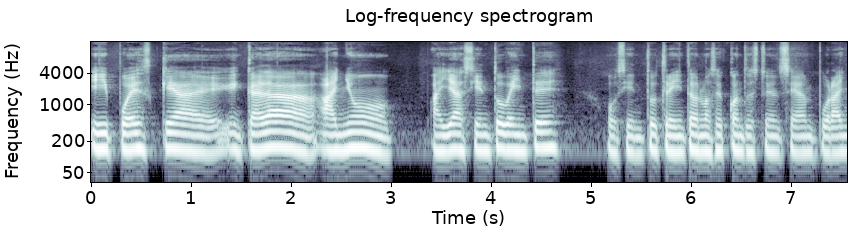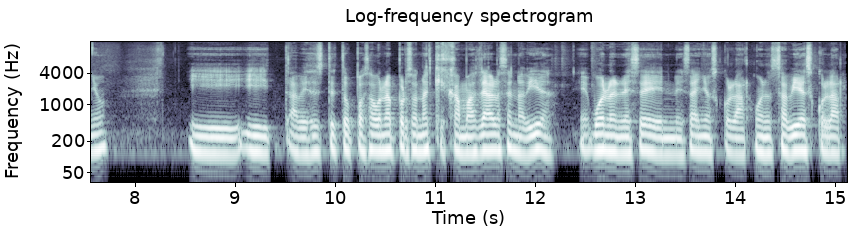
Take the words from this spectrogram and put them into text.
y pues que hay- en cada año haya 120 o 130 o no sé cuántos estudiantes sean por año. Y, y a veces te topas a una persona que jamás le hablas en la vida. Eh, bueno, en ese, en ese año escolar, o en esa vida escolar.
